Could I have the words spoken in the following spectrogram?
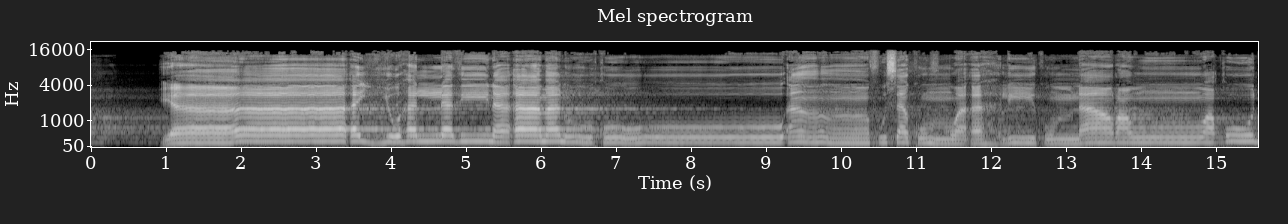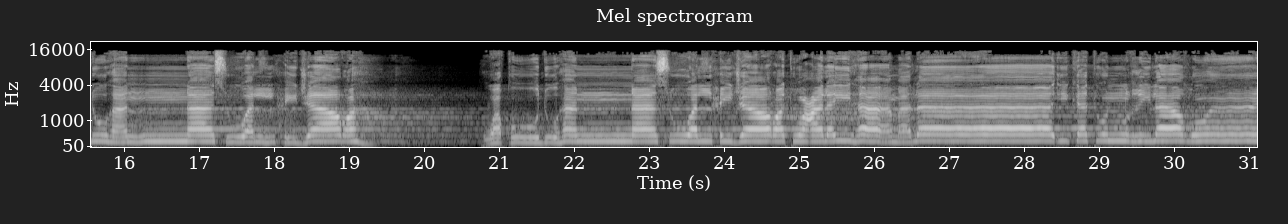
يا أيها الذين آمنوا قوا أنفسكم وأهليكم نارا وقودها الناس والحجارة وقودها الناس والحجارة عليها ملائكة غلاظ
